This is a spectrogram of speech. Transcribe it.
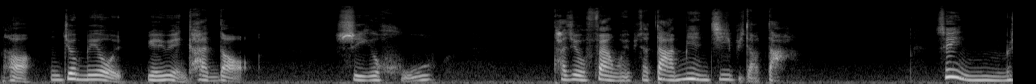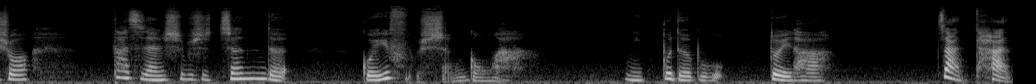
哈，你就没有远远看到是一个湖，它就范围比较大，面积比较大。所以你们说，大自然是不是真的鬼斧神工啊？你不得不对它赞叹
